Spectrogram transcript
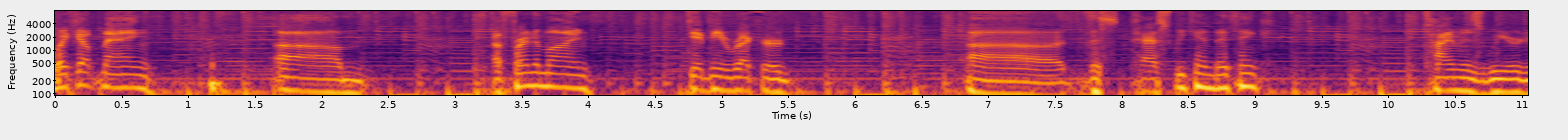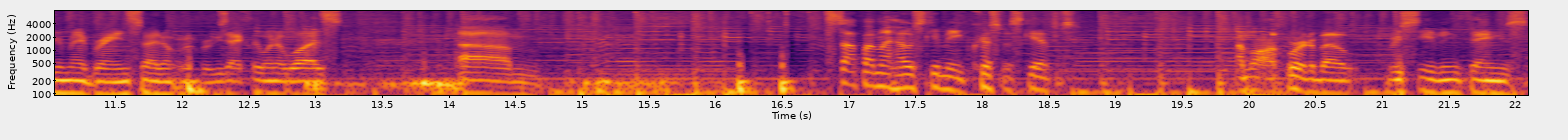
Wake up, Mang. Um, a friend of mine gave me a record uh, this past weekend, I think. Time is weird in my brain, so I don't remember exactly when it was. Um, stop by my house, give me a Christmas gift. I'm awkward about receiving things.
